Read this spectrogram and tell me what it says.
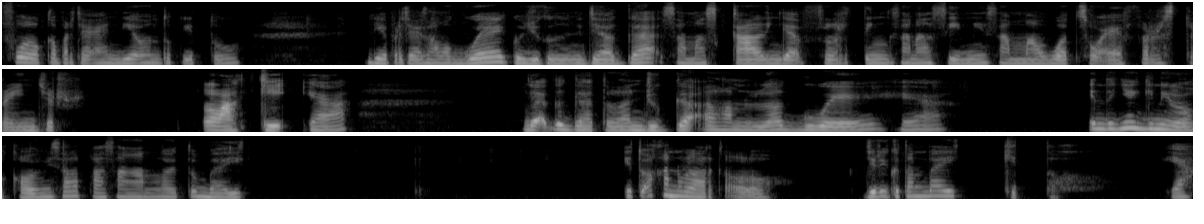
full kepercayaan dia untuk itu. Dia percaya sama gue gue juga ngejaga sama sekali nggak flirting sana sini sama whatsoever stranger laki ya. Nggak kegatelan juga alhamdulillah gue ya. Intinya gini loh kalau misal pasangan lo itu baik itu akan nular ke lo. Jadi ikutan baik gitu ya.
